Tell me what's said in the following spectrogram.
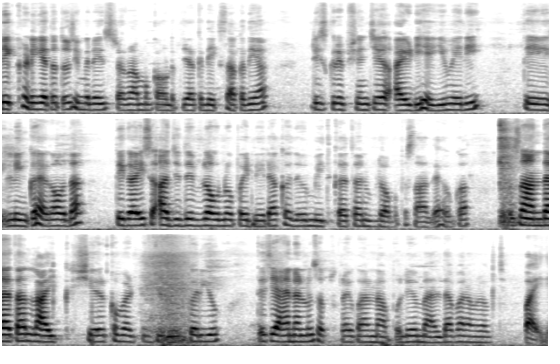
ਦੇਖਣੀ ਹੈ ਤਾਂ ਤੁਸੀਂ ਮੇਰੇ ਇੰਸਟਾਗ੍ਰam ਅਕਾਊਂਟ ਤੇ ਜਾ ਕੇ ਦੇਖ ਸਕਦੇ ਆ। ਡਿਸਕ੍ਰਿਪਸ਼ਨ 'ਚ ਆਈਡੀ ਹੈਗੀ ਮੇਰੀ ਤੇ ਲਿੰਕ ਹੈਗਾ ਉਹਦਾ। ਤੇ ਗਾਇਸ ਅੱਜ ਦੇ ਵਲੌਗ ਨੂੰ ਪਹਿਲੇ ਰੱਖ ਦਿਓ। ਉਮੀਦ ਕਰ ਤੁਹਾਨੂੰ ਵਲੌਗ ਪਸੰਦ ਆਇਆ ਹੋਊਗਾ। ਪਸੰਦ ਆਇਆ ਤਾਂ ਲਾਈਕ ਸ਼ੇਅਰ ਕਮੈਂਟ ਜ਼ਰੂਰ ਕਰਿਓ ਤੇ ਚੈਨਲ ਨੂੰ ਸਬਸਕ੍ਰਾਈਬ ਕਰਨਾ ਨਾ ਭੁੱਲਿਓ। ਮਿਲਦਾ ਪਰ ਵਲੌਗ 'ਚ। ਬਾਏ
